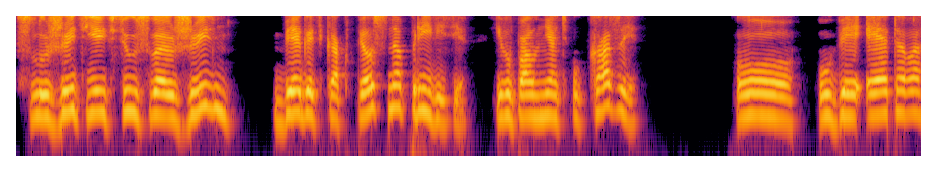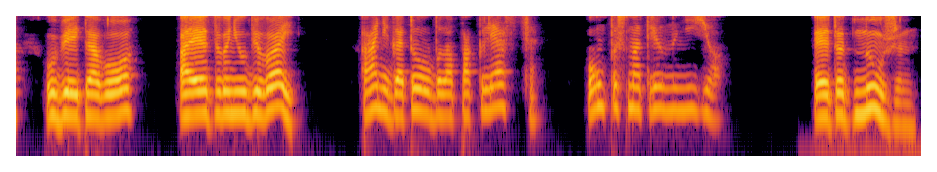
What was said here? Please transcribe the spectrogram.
Служить ей всю свою жизнь? Бегать, как пес на привязи, и выполнять указы?» «О, убей этого, убей того, а этого не убивай!» Аня готова была поклясться. Он посмотрел на нее. «Этот нужен,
